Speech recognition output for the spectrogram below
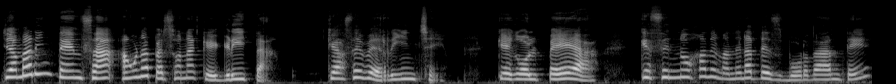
Llamar intensa a una persona que grita, que hace berrinche, que golpea, que se enoja de manera desbordante,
